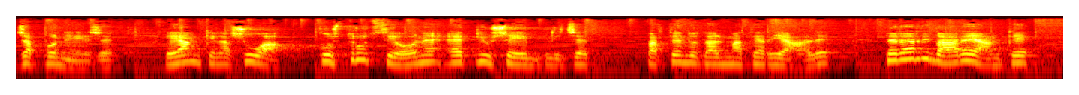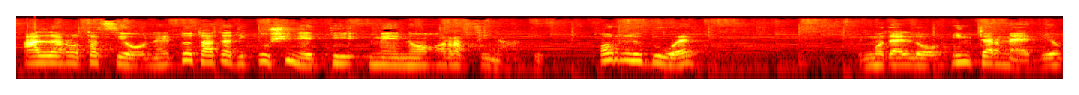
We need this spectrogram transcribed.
giapponese e anche la sua costruzione è più semplice, partendo dal materiale per arrivare anche alla rotazione dotata di cuscinetti meno raffinati. Orl 2 il modello intermedio,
